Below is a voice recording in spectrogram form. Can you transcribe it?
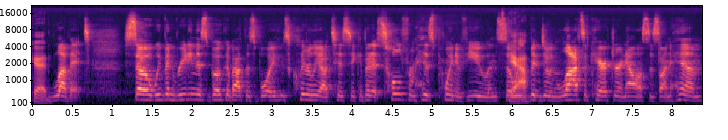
Good. love it. So we've been reading this book about this boy who's clearly autistic, but it's told from his point of view, and so Yeah. we've been doing lots of character analysis on him.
